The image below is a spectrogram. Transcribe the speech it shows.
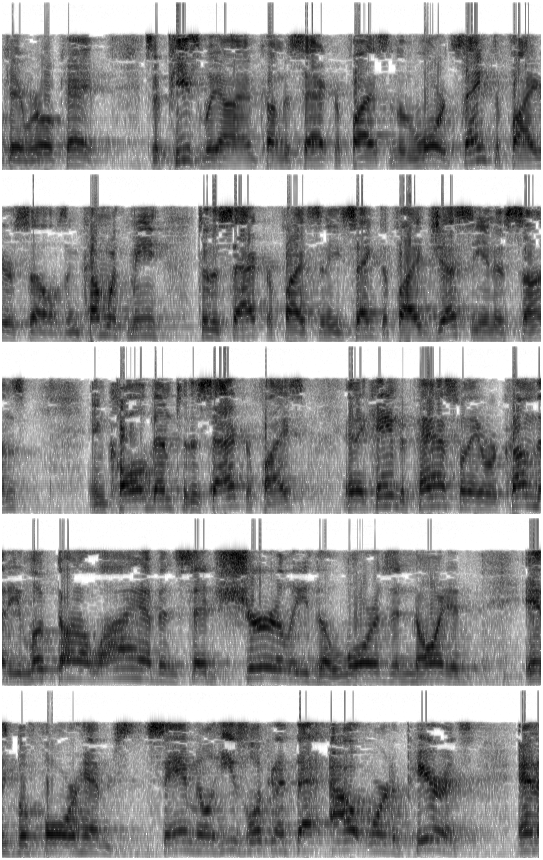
okay, we're okay. He said, peaceably I am come to sacrifice unto the Lord. Sanctify yourselves and come with me to the sacrifice. And he sanctified Jesse and his sons and called them to the sacrifice. And it came to pass when they were come that he looked on Eliab and said, surely the Lord's anointed is before him. Samuel, he's looking at that outward appearance and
